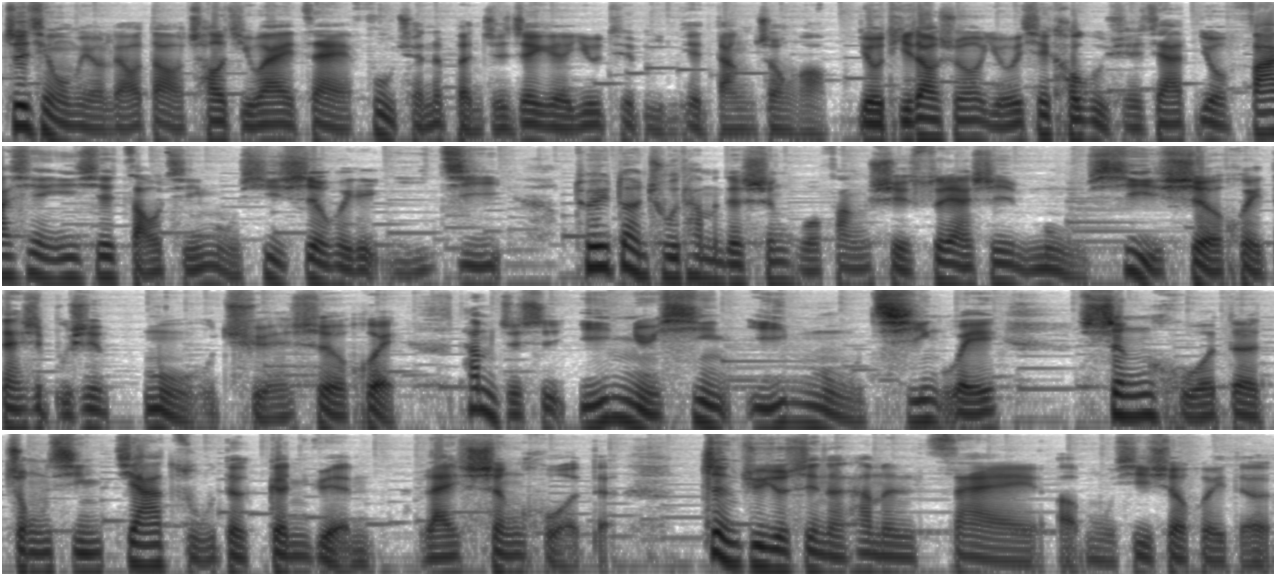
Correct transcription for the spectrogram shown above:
之前我们有聊到超级 Y 在父权的本质这个 YouTube 影片当中哦，有提到说有一些考古学家有发现一些早期母系社会的遗迹，推断出他们的生活方式虽然是母系社会，但是不是母权社会，他们只是以女性以母亲为生活的中心、家族的根源来生活的。证据就是呢，他们在呃母系社会的。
